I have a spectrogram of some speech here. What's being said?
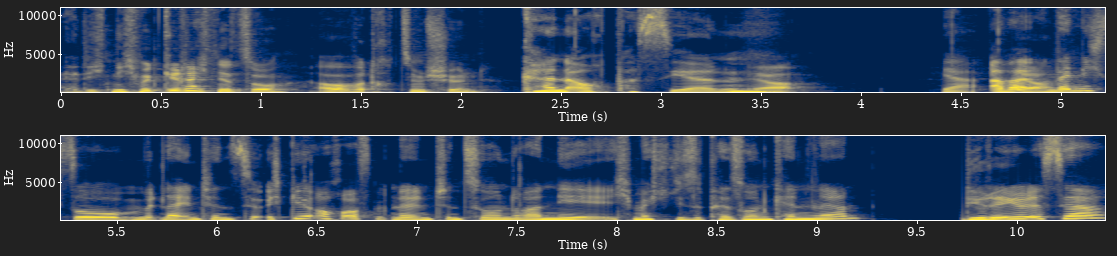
hätte ich nicht mit gerechnet so. Aber war trotzdem schön. Kann auch passieren. Ja, Ja, aber Ja. wenn ich so mit einer Intention, ich gehe auch oft mit einer Intention dran, nee, ich möchte diese Person kennenlernen. Die Regel ist ja,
